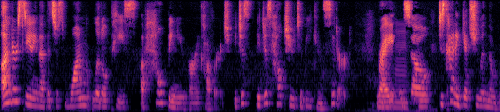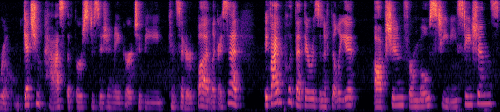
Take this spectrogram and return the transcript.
understanding that that's just one little piece of helping you earn coverage it just it just helps you to be considered right? Mm-hmm. and so just kind of gets you in the room gets you past the first decision maker to be considered. But like i said if i put that there was an affiliate option for most tv stations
